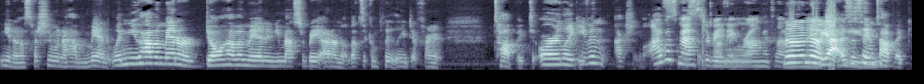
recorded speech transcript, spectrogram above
you know, especially when I have a man. When you have a man or don't have a man and you masturbate, I don't know. That's a completely different topic. To, or like even actually, I was it's the same masturbating wrong until I No, no, no. Yeah, it's the same topic.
